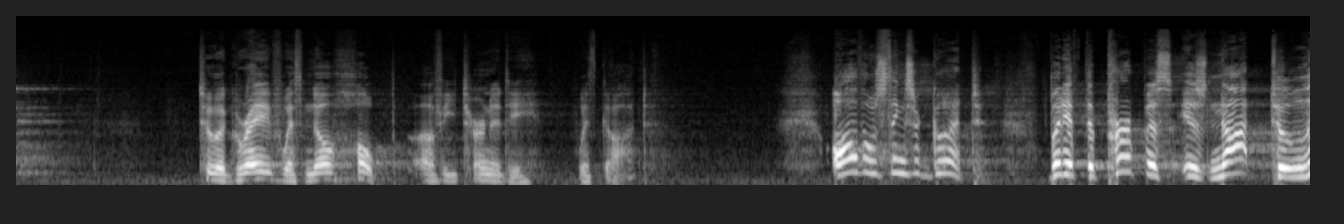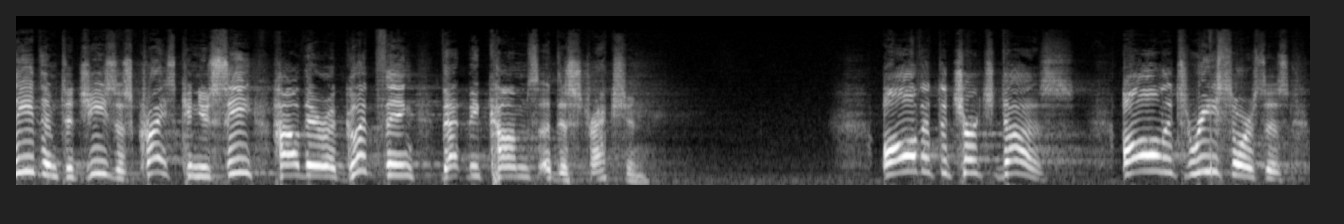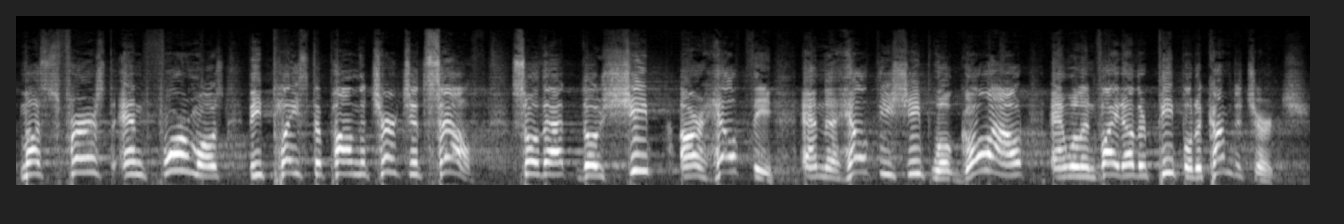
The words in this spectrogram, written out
to a grave with no hope of eternity with God? All those things are good. But if the purpose is not to lead them to Jesus Christ, can you see how they're a good thing that becomes a distraction? All that the church does, all its resources must first and foremost be placed upon the church itself so that those sheep are healthy and the healthy sheep will go out and will invite other people to come to church.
